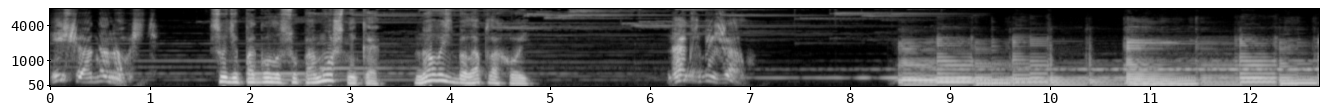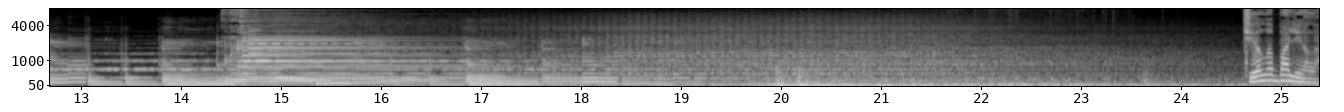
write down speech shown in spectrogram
Еще одна новость. Судя по голосу помощника, новость была плохой. Нак сбежал. Тело болело.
